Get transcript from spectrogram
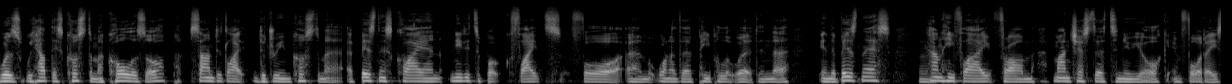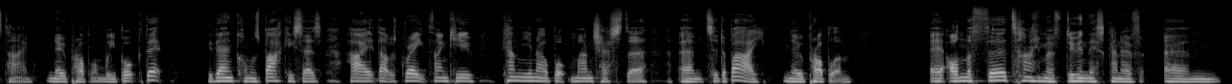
Was we had this customer call us up, sounded like the dream customer, a business client, needed to book flights for um, one of the people that worked in the in the business. Mm. Can he fly from Manchester to New York in four days' time? No problem. We booked it. He then comes back. He says, "Hi, that was great. Thank you. Can you now book Manchester um, to Dubai? No problem." Uh, on the third time of doing this kind of um,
